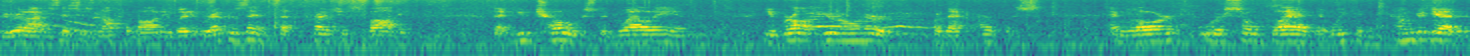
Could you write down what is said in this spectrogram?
we realize this is not the body, but it represents that precious body that you chose to dwell in. You brought here on earth for that purpose. And Lord, we're so glad that we can come together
